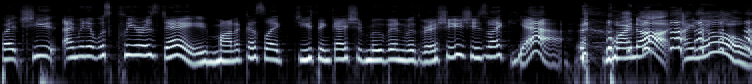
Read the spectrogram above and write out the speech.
but she i mean it was clear as day monica's like do you think i should move in with rishi she's like yeah Why not? I know.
